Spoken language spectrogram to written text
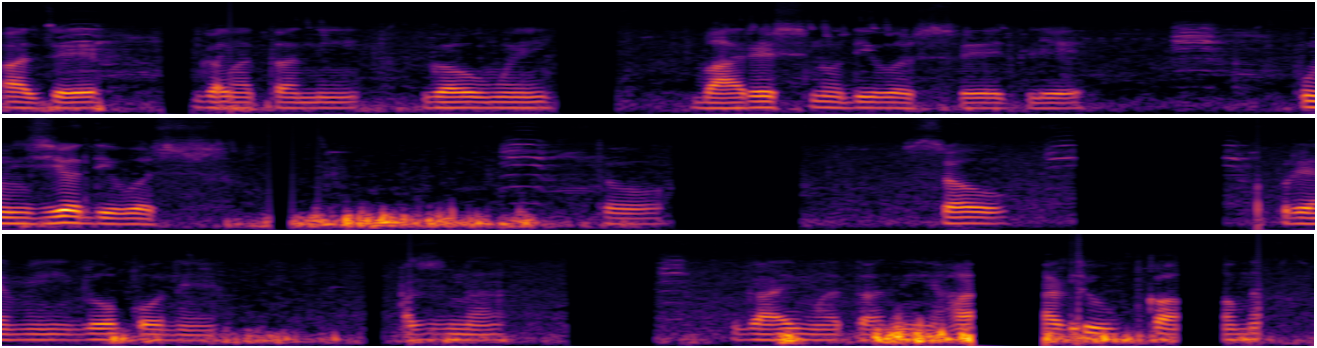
આજે ગાય માતાની ગૌમય બારેશનો દિવસ છે એટલે પૂજ્ય દિવસ. તો સૌ પ્રેમી લોકોને આજના ગાય માતાની હાર્દિક શુભકામના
